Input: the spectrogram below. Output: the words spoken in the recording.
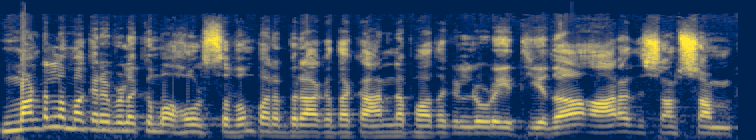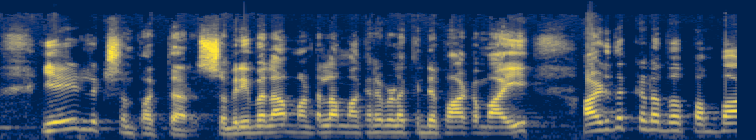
മണ്ഡല മകരവിളക്ക് മഹോത്സവം പരമ്പരാഗത കാനനപാതകളിലൂടെ എത്തിയത് ആറ് ദശാംശം ഏഴ് ലക്ഷം ഭക്തർ. ശബരിമല മണ്ഡല മകരവിളക്കിന്റെ ഭാഗമായി അഴുതക്കടവ് പമ്പ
